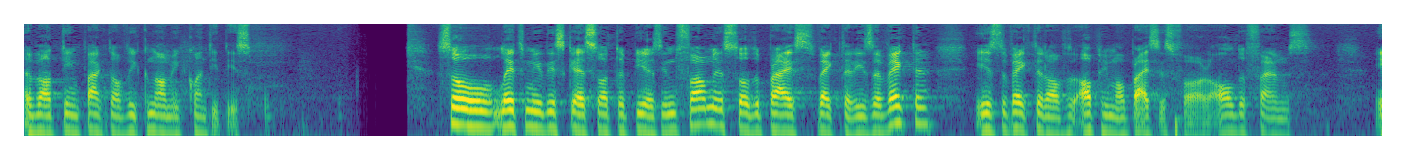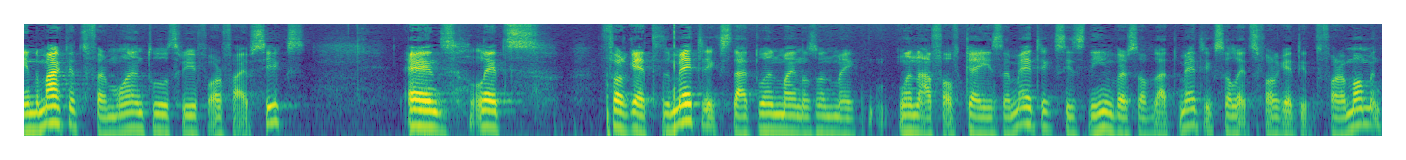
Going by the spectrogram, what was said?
about the impact of the economic quantities. So let me discuss what appears in the formula. So the price vector is a vector, is the vector of optimal prices for all the firms in the market, firm 1, 2, 3, 4, 5, 6. And let's forget the matrix, that 1 minus 1, make, 1 half of k is a matrix, it's the inverse of that matrix, so let's forget it for a moment.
